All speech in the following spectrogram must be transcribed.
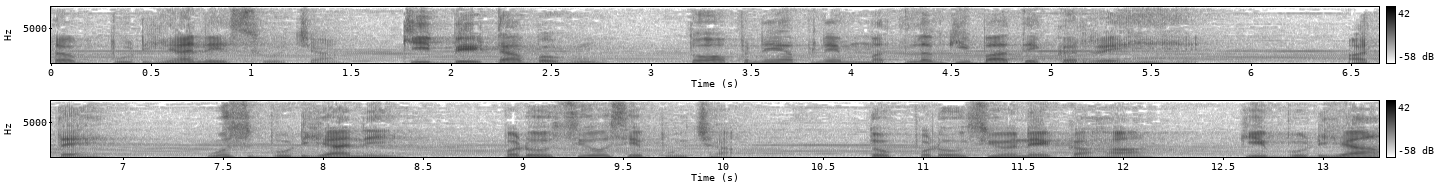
तब बुढ़िया ने सोचा कि बेटा बहू तो अपने अपने मतलब की बातें कर रहे हैं। अतः उस बुढ़िया ने पड़ोसियों से पूछा। तो पड़ोसियों ने कहा कि, बुढ़िया,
